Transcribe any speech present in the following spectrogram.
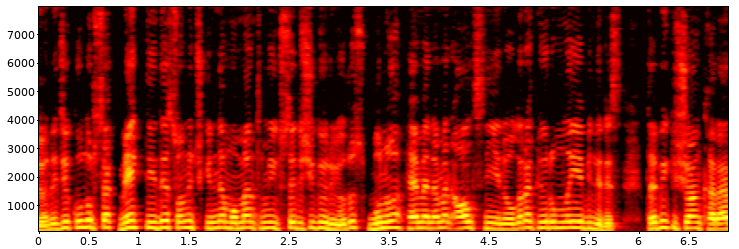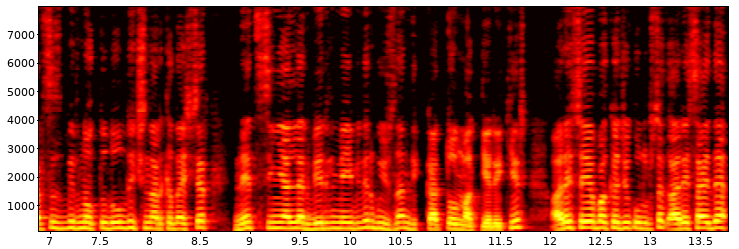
dönecek olursak MACD'de son 3 günde momentum yükselişi görüyoruz. Bunu hemen hemen al sinyali olarak yorumlayabiliriz. Tabii ki şu an kararsız bir noktada olduğu için arkadaşlar net sinyaller verilmeyebilir. Bu yüzden dikkatli olmak gerekir. RSI'ye bakacak olursak RSI'de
